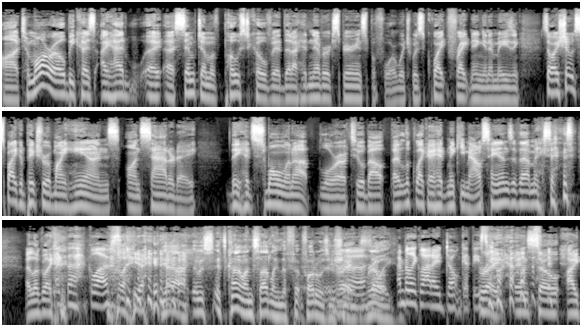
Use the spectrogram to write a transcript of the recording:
Uh, tomorrow, because I had a, a symptom of post COVID that I had never experienced before, which was quite frightening and amazing. So I showed Spike a picture of my hands on Saturday. They had swollen up, Laura, to about, I looked like I had Mickey Mouse hands, if that makes sense. I look like, The gloves. like yeah, Yeah, it was. It's kind of unsettling the f- photos you showed. Ugh. Really. I'm really glad I don't get these right photos. and so i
